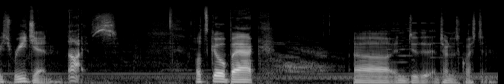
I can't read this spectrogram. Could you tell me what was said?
Increase regen. Nice. Let's go back uh, and do the and turn this question.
